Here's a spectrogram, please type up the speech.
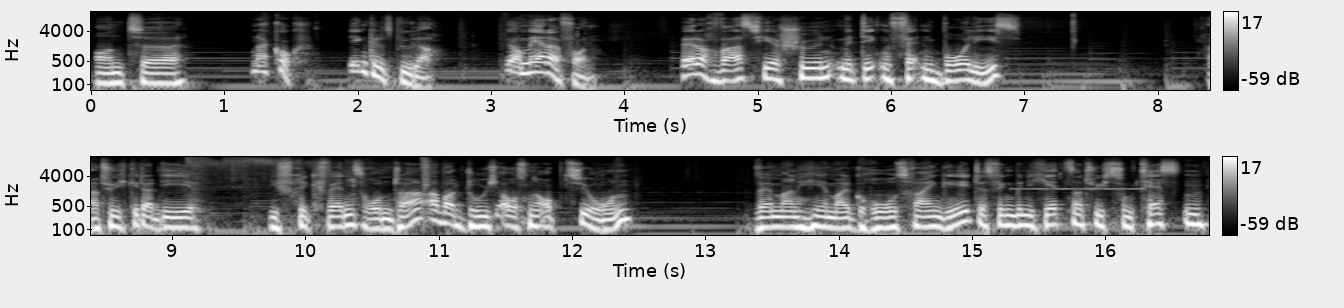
Und äh, na guck, Dinkelsbühler. Ja, mehr davon. Wäre doch was, hier schön mit dicken, fetten Boilies. Natürlich geht da die, die Frequenz runter, aber durchaus eine Option, wenn man hier mal groß reingeht. Deswegen bin ich jetzt natürlich zum Testen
